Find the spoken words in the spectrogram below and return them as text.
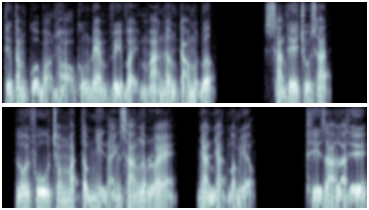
tiếng tăm của bọn họ cũng đem vì vậy mà nâng cao một bước. Sáng thế chủ sát lôi phu trong mắt tầm nhìn ánh sáng lấp lóe, nhàn nhạt mở miệng. Thì ra là thế.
